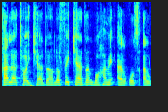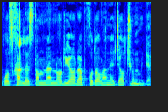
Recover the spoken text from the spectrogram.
غلط های کردن. حالا فکر کردن با همین القوس القوس خلصنا من النار. یا رب خداوند نجاتشون میده.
